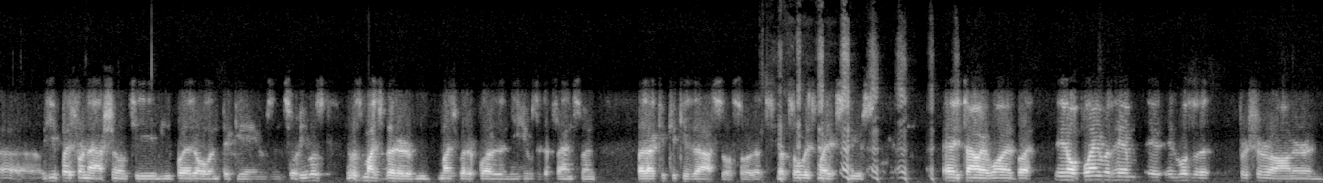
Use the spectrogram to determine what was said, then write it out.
uh, he played for a national team. He played Olympic games, and so he was he was much better, much better player than me. He was a defenseman, but I could kick his ass. So so that's that's always my excuse. Anytime I wanted, but you know, playing with him, it, it was a for sure honor, and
